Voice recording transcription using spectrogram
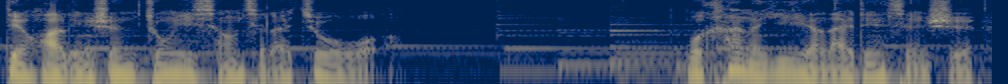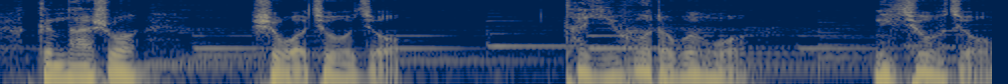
电话铃声终于响起来救我。我看了一眼来电显示，跟他说：“是我舅舅。”他疑惑地问我：“你舅舅？”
